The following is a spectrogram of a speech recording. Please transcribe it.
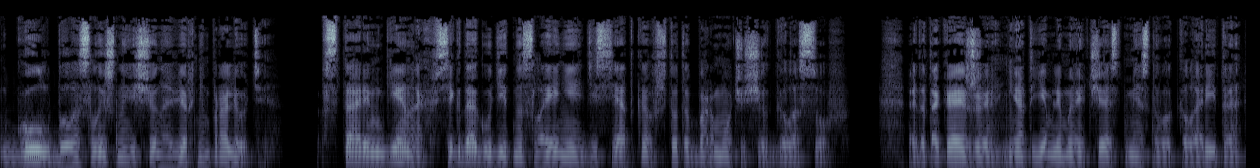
Гул было слышно еще на верхнем пролете. В старингенах всегда гудит наслоение десятков что-то бормочущих голосов. Это такая же неотъемлемая часть местного колорита,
